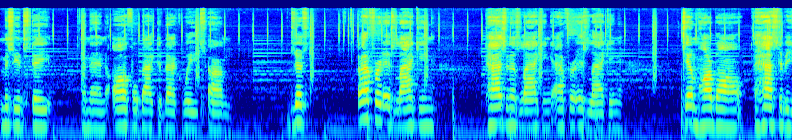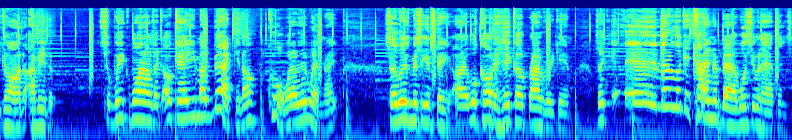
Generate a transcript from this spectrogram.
Michigan State, and then awful back-to-back weeks. Um, just effort is lacking, passion is lacking, effort is lacking. Jim Harbaugh has to be gone. I mean, so week one, I was like, okay, he might be back, you know? Cool, whatever they win, right? So lose Michigan State. All right, we'll call it a hiccup rivalry game. It's like, eh, they're looking kind of bad. We'll see what happens.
